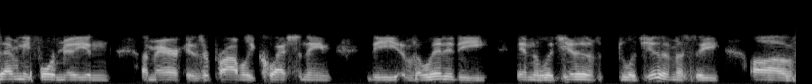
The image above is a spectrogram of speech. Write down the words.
74 million Americans are probably questioning the validity and the legit, legitimacy of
